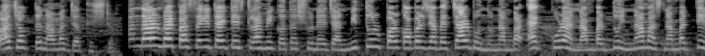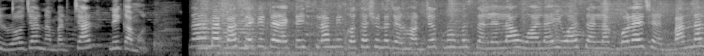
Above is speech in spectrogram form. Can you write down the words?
পাঁচ অক্ত নামাজ যথেষ্ট। আন্দান ভাই, পাঁচ সেকেন্ড একটা ইসলামিক কথা শুনে যান। মৃত্যুর পর কবর যাবে চার বন্ধু, নাম্বার এক কোরআন, নাম্বার দুই নামাজ, নাম্বার তিন রোজা, নাম্বার চার নেকামল। ভাই, পাঁচ সেকেন্ডের একটা ইসলামিক কথা শুনে যান। হজরত মোহাম্মদ সাল্লাল্লাহু আলাইহি ওয়াসাল্লাম বলেছেন, বান্দার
